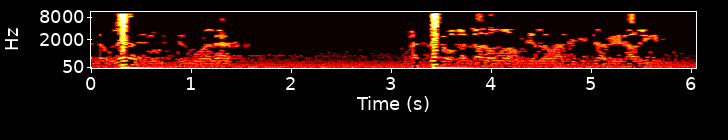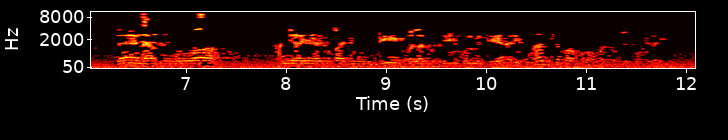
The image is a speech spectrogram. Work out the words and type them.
أنه لا يدخل في الموالاه وقد سبق قال الله جل وعلا في كتابه العظيم لا ينهاكم الله عن ان يقاتلوا الدين ولا يخرجكم من دياركم ان تبروهم وتقسطوا إليه.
